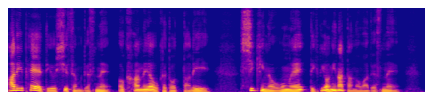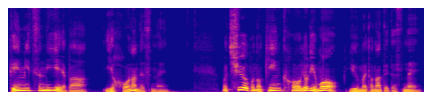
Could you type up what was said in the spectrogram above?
アリペイというシステムですね、お金を受け取ったり、資金の運営できるようになったのはですね、厳密に言えば違法なんですね。中国の銀行よりも有名となってですね、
